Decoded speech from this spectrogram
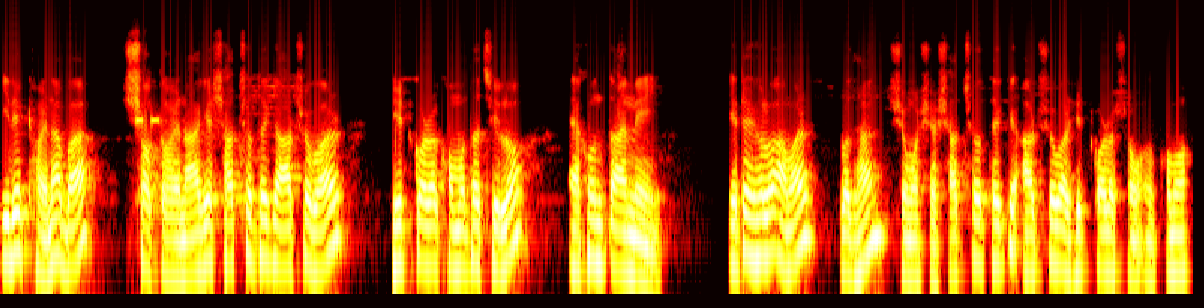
ইরেক্ট হয় না বা শক্ত হয় না। আগে সাতশো থেকে আটশো বার হিট করার ক্ষমতা ছিল, এখন তা নেই। এটাই হলো আমার প্রধান সমস্যা। সাতশো থেকে আটশো বার হিট করার ক্ষমতা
